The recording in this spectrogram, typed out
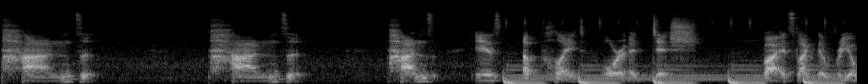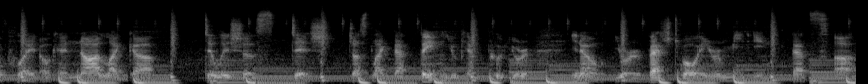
pan zi, is a plate or a dish, but it's like the real plate, okay, not like a delicious dish just like that thing you can put your you know your vegetable and your meat in that's a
